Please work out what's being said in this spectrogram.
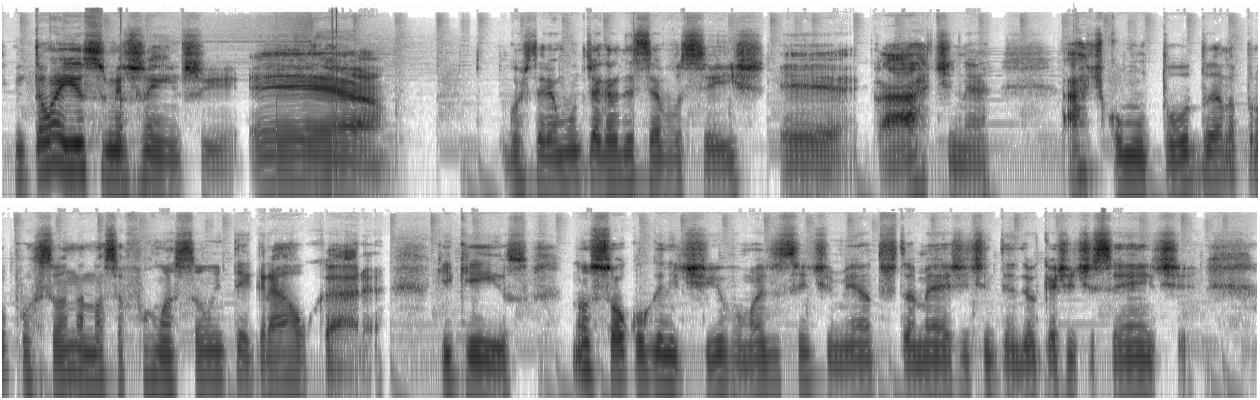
Então é isso, minha gente. É... Gostaria muito de agradecer a vocês. É... A arte, né? A arte como um todo, ela proporciona a nossa formação integral, cara. O que, que é isso? Não só o cognitivo, mas os sentimentos também. A gente entender o que a gente sente,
